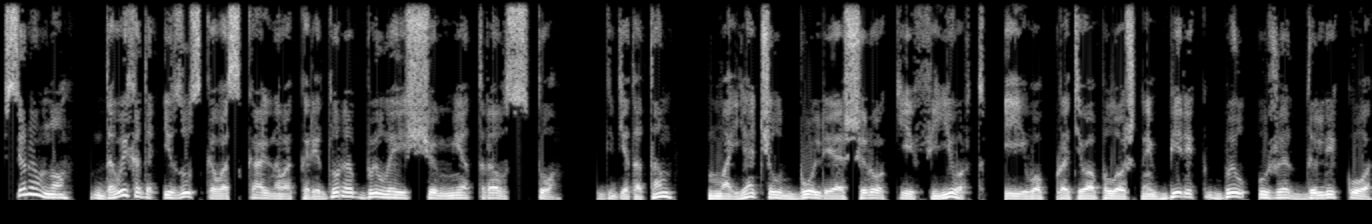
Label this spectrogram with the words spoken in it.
Все равно, до выхода из узкого скального коридора было еще метров сто. Где-то там маячил более широкий фьорд, и его противоположный берег был уже далеко.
